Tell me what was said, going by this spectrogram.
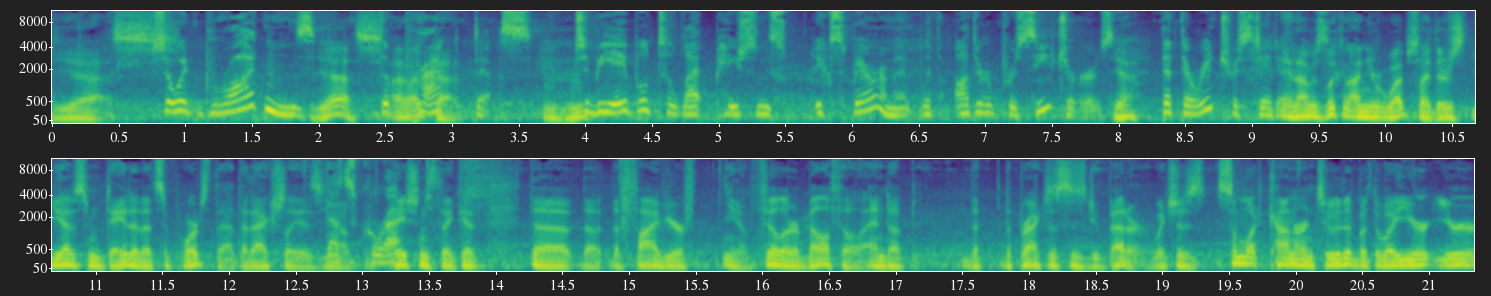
Yes. So it broadens Yes, the like that. Mm-hmm. practice to be able to let patients experiment with other procedures Yeah. that they're interested in. And I was looking on your website. There's you have some data that supports that. That actually is you That's know, correct. Patients that get the, the, the five year you know filler or Bellafill end up the, the practices do better, which is somewhat counterintuitive. But the way you're you're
